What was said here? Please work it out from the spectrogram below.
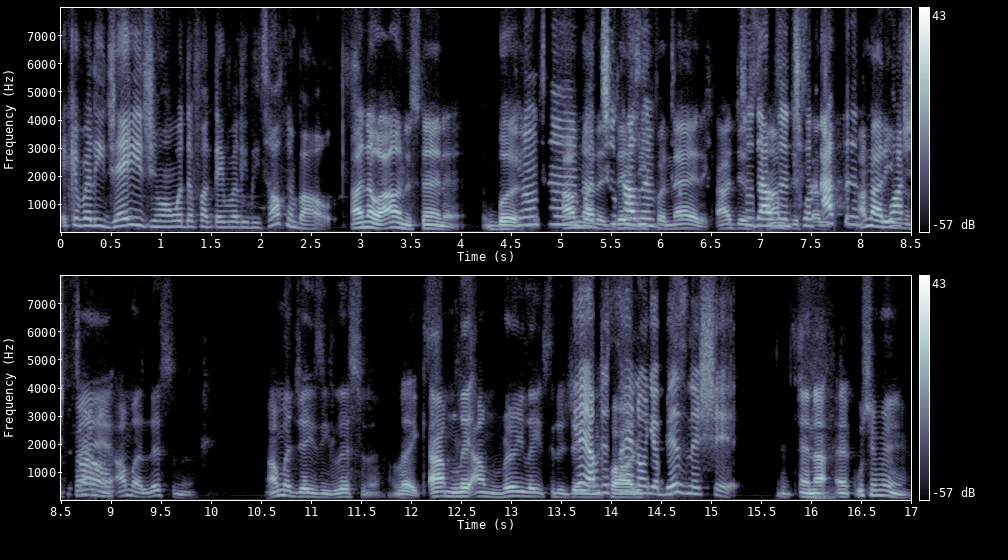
it can really jade you on what the fuck they really be talking about. I know, I understand that, but You know I'm? I'm not But a Jay Z fanatic. I just, I'm, just 2012 a- I'm not even a fan. I'm a listener. I'm a Jay Z listener. Like I'm late. I'm very late to the Jay Z Yeah, I'm just party. saying on your business shit. and I, and what you mean?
